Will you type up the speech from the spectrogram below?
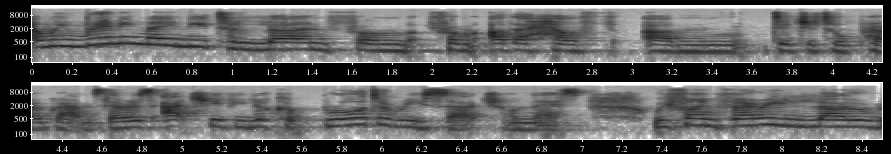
and we really may need to learn from from other health um, digital programs. There is actually, if you look at broader research on this, we find very low.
